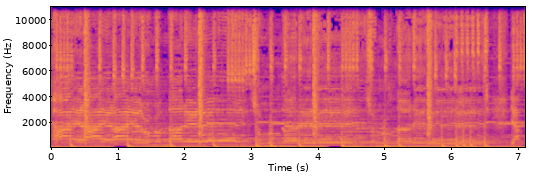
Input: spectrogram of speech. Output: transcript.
Hayır hayır hayır umurumda değil. Hiç Umurumda değil hiç Umurumda değil hiç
